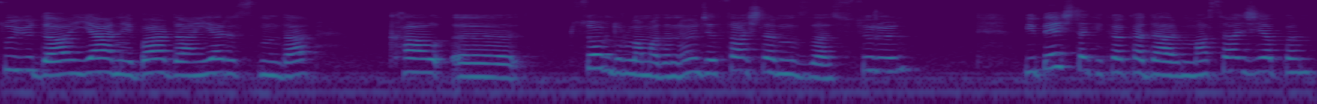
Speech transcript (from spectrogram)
suyu da yani bardağın yarısında kal, e, son durulamadan önce saçlarınıza sürün. Bir 5 dakika kadar masaj yapın.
